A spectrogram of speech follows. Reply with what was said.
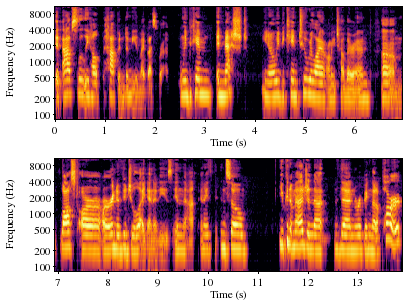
it absolutely helped happen to me and my best friend. We became enmeshed. You know, we became too reliant on each other and um, lost our our individual identities in that. And I th- and so you can imagine that then ripping that apart.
